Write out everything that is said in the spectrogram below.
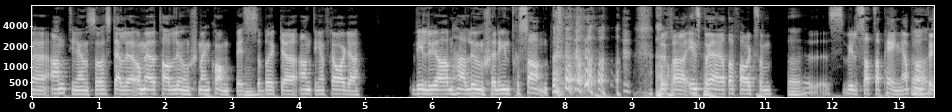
eh, antingen så ställer om jag tar lunch med en kompis Mm. så brukar jag antingen fråga vill du göra den här lunchen intressant? du får inspirerat av folk som Ja. eh, vill satsa pengar på Ja. någonting.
